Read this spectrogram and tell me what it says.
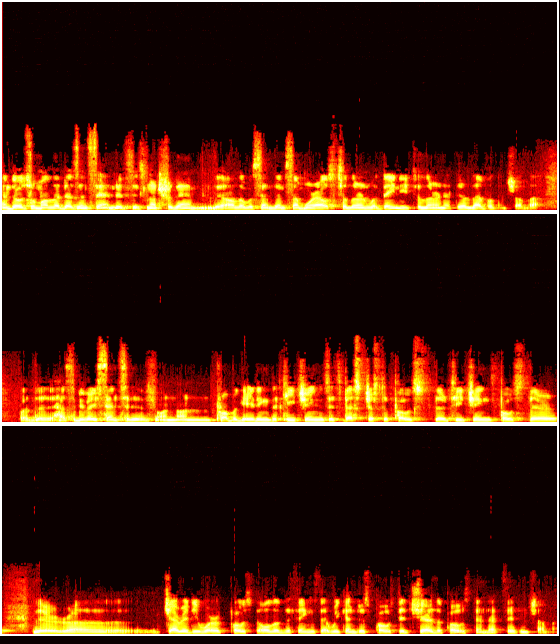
and those whom Allah doesn't send it's, it's not for them Allah will send them somewhere else to learn what they need to learn at their level inshaAllah but it has to be very sensitive on, on propagating the teachings. It's best just to post their teachings, post their their uh, charity work, post all of the things that we can just post it, share the post and that's it inshaAllah.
